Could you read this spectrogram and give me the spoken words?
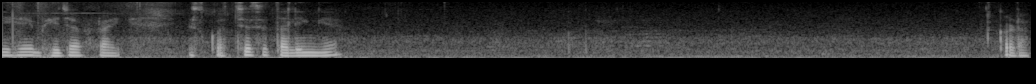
ये है भेजा फ्राई। इसको अच्छे से तलेंगे। कड़क।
